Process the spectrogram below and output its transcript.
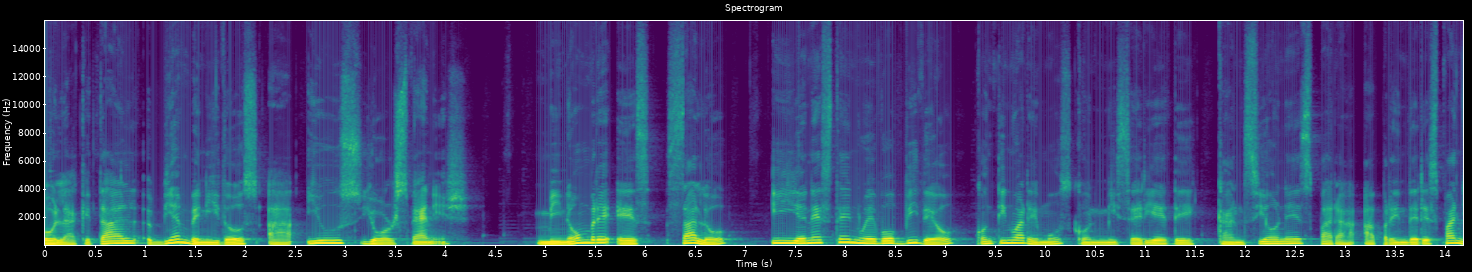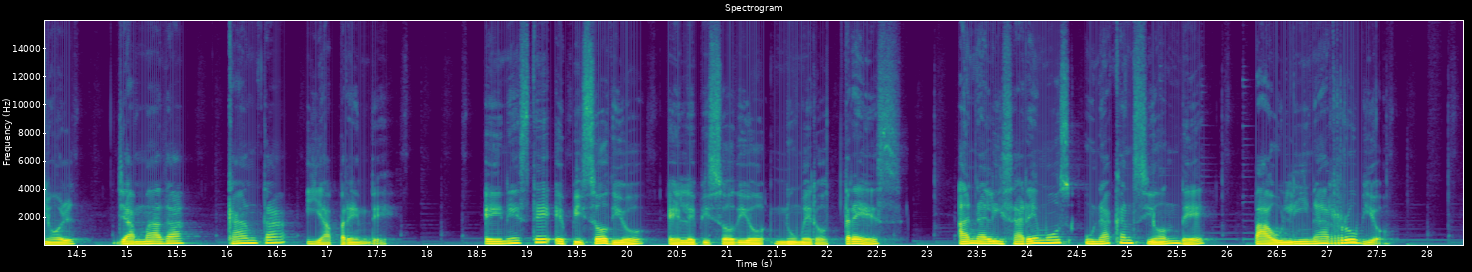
Hola, ¿qué tal? Bienvenidos a Use Your Spanish. Mi nombre es Salo y en este nuevo video continuaremos con mi serie de canciones para aprender español llamada Canta y Aprende. En este episodio, el episodio número 3, analizaremos una canción de Paulina Rubio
